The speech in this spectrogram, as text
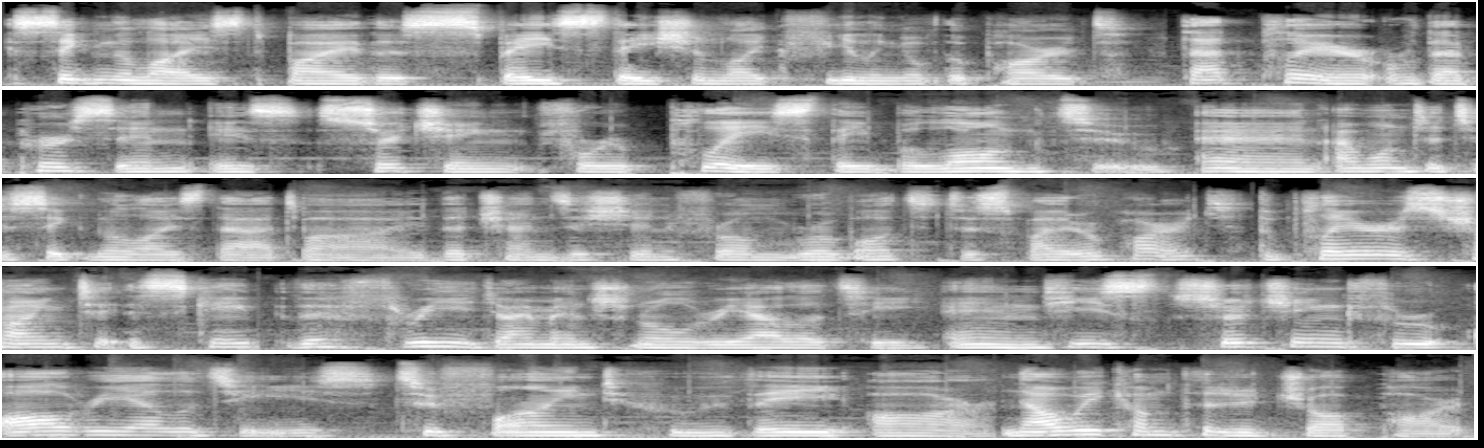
signalized by the space station-like feeling of the part that player or that person is searching for a place they belong to and I wanted to signalize that by the transition from robot to spider part. The player is trying to escape the three-dimensional reality and he's searching through all realities to find who they are. Now we come to the drop part.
